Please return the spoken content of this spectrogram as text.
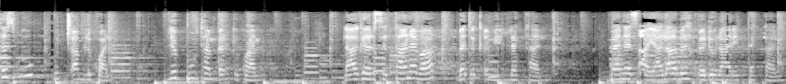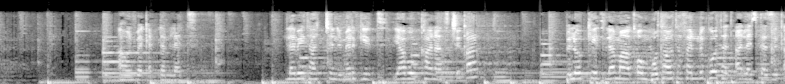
ህዝቡ ውጭ አምልኳል፣ ልቡ ተንበርክኳል። ለአገር ስታነባ በጥቅም ይለካል፣ በነፃ ያላበህ በዶላር ይተካል። አሁን በቀደም ለት ለቤታችን ምርጊት ያቦካናት ጭቃ ብሎኬት ለማቆም ቦታው ተፈልጎ ተጣለች ተዝቃ።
